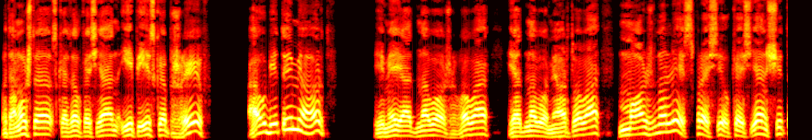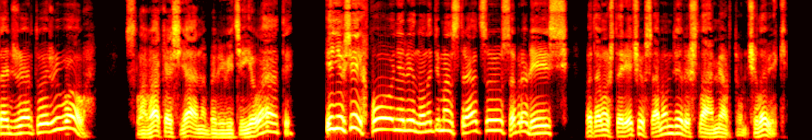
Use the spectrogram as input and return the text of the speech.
потому что, — сказал Касьян, — епископ жив, а убитый мертв. Имея одного живого и одного мертвого, можно ли, — спросил Касьян, — считать жертвой живого? Слова Касьяна были витиеваты, и не все их поняли, но на демонстрацию собрались, потому что речь в самом деле шла о мертвом человеке.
